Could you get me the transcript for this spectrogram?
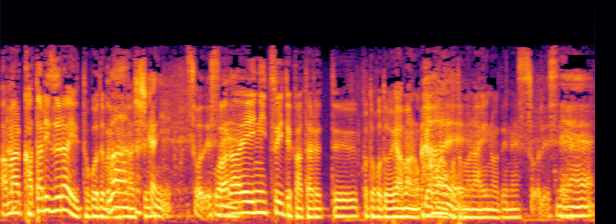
あまり語りづらいところでもありますし、確かに。そうです、ね、笑いについて語るっていうことほど山の山のこともないのでね、そうですね。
